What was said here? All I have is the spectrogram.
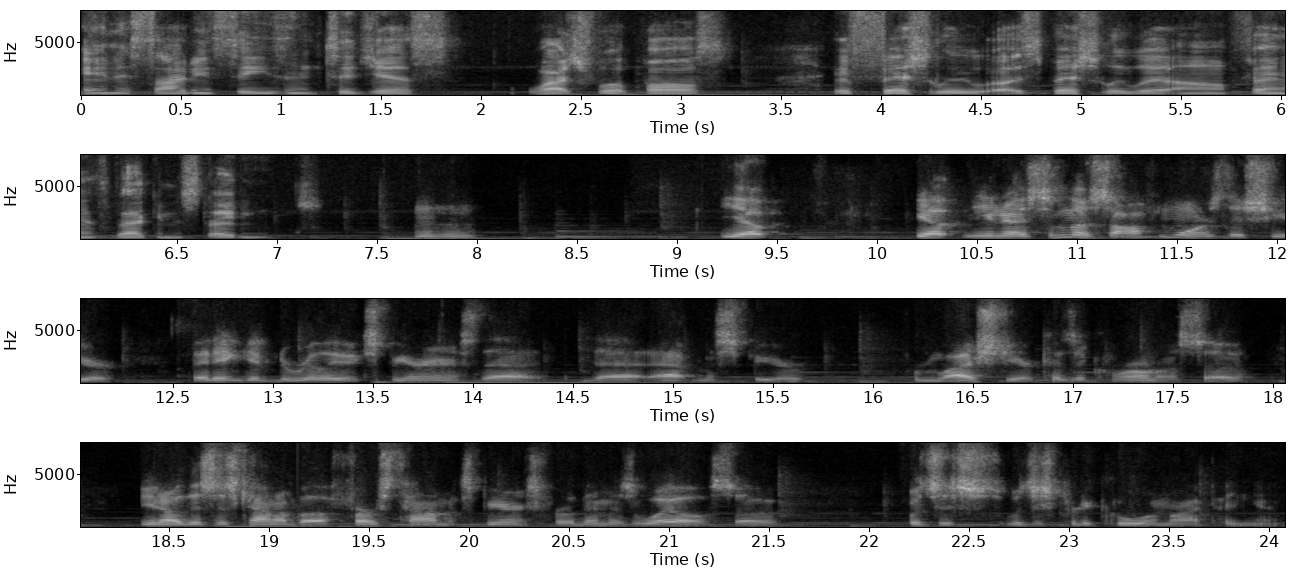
and exciting season to just watch footballs, especially especially with um, fans back in the stadiums. Mhm. Yep. Yep. You know, some of those sophomores this year, they didn't get to really experience that that atmosphere from last year because of Corona. So, you know, this is kind of a first time experience for them as well. So, which is which is pretty cool in my opinion.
